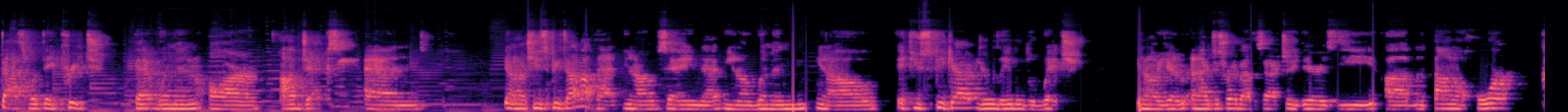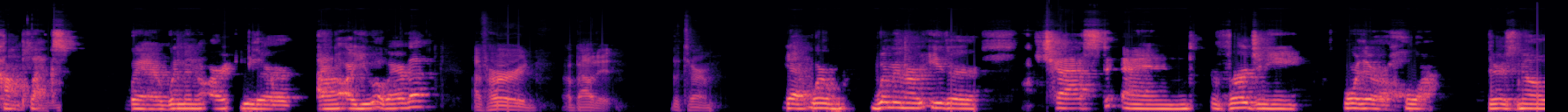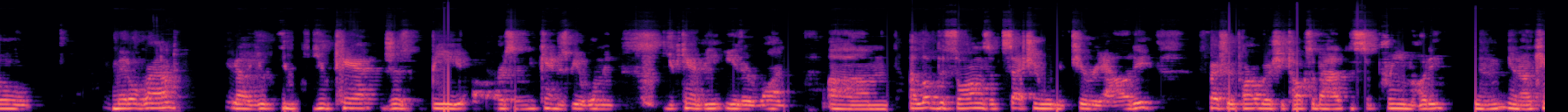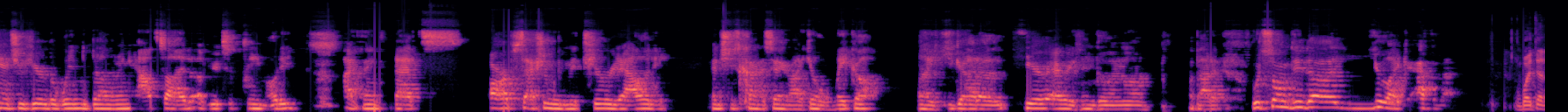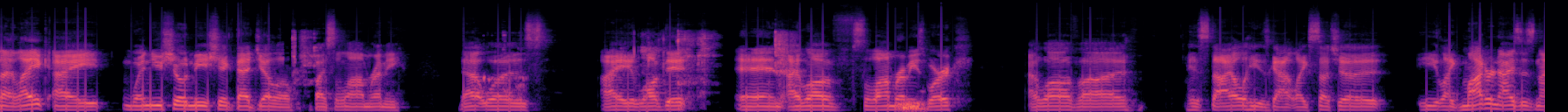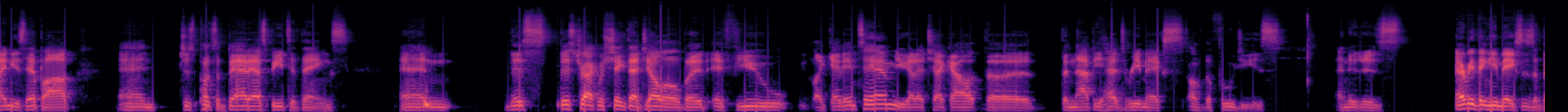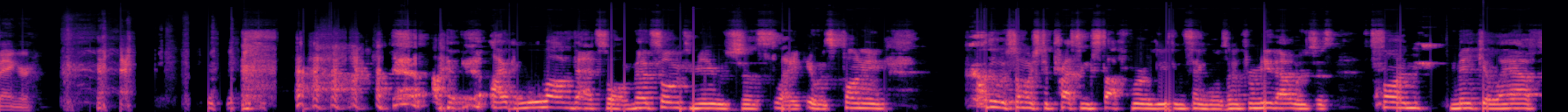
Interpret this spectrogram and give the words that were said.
that's what they preach that women are objects. And you know she speaks out about that you know saying that you know women you know if you speak out you're labeled a witch. You know and i just read about this actually there is the uh, madonna whore complex where women are either i don't know are you aware of that? I've heard about it, the term. yeah where women are either chaste and virginy or they're a whore. There's no middle ground. You know you, you you can't just be a person. You can't just be a woman. You can't be either one. Um, i love the song's obsession with materiality especially the part where she talks about the supreme hoodie you know can't you hear the wind bellowing outside of your supreme hoodie? I think that's our obsession with materiality. And she's kind of saying like yo wake up. Like you gotta hear everything going on about it. Which song did uh, you like after that? What did I like? I when you showed me "Shake That Jello" by Salaam Remi, that was I loved it, and I love Salaam Remi's work. I love uh, his style. He's got like such a he like modernizes '90s hip hop and just puts a badass beat to things. And this this track was "Shake That Jello," but if you like get into him, you got to check out the the Nappy Heads remix of the Fugees, and it is everything he makes is a banger. I, I love that song. That song to me was just like it was funny. God, there was so much depressing stuff for releasing singles, and for me that was just fun, make you laugh.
